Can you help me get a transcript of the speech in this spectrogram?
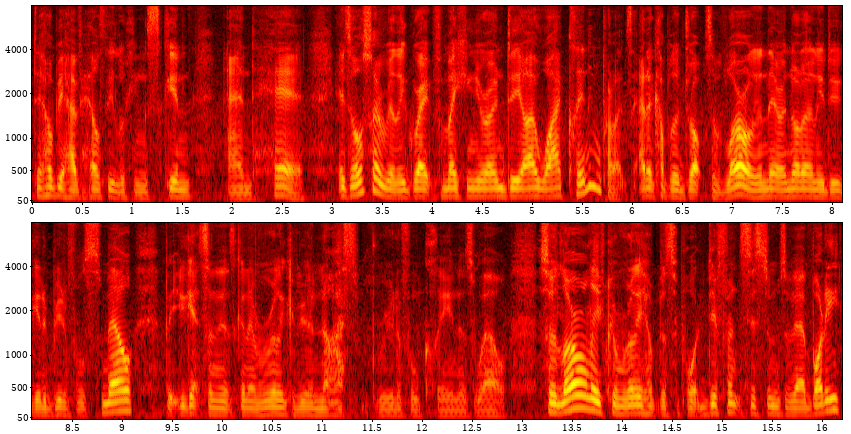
to help you have healthy looking skin and hair. It's also really great for making your own DIY cleaning products. Add a couple of drops of laurel in there and not only do you get a beautiful smell, but you get something that's going to really give you a nice, beautiful clean as well. So laurel leaf can really help to support different systems of our body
